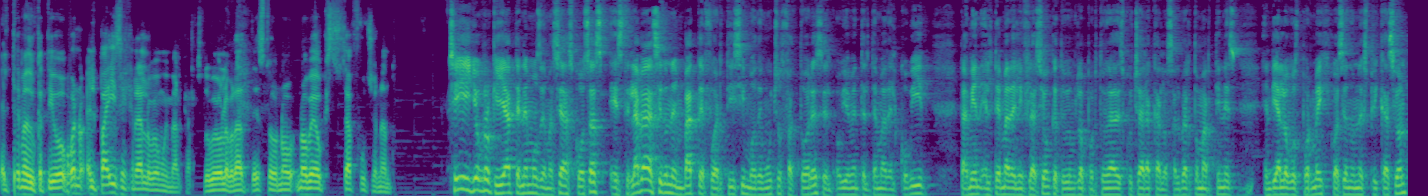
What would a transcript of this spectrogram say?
el tema educativo, bueno, el país en general lo veo muy mal, Carlos. Lo veo, la verdad, esto no, no veo que está funcionando. Sí, yo creo que ya tenemos demasiadas cosas. Este, la verdad ha sido un embate fuertísimo de muchos factores, obviamente el tema del COVID, también el tema de la inflación, que tuvimos la oportunidad de escuchar a Carlos Alberto Martínez en Diálogos por México haciendo una explicación,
